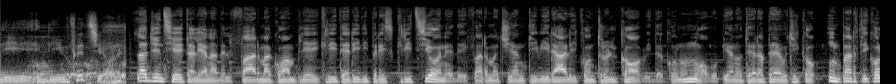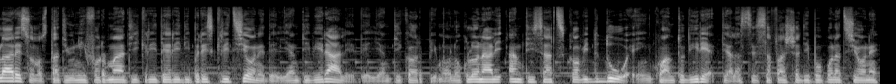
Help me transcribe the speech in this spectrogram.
di, di infezione. L'Agenzia Italiana del Farmaco amplia i criteri di prescrizione dei farmaci antivirali contro il Covid con un nuovo piano terapeutico. In particolare sono stati uniformati uniformati i criteri di prescrizione degli antivirali e degli anticorpi monoclonali anti-SARS-CoV-2 in quanto diretti alla stessa fascia di popolazione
